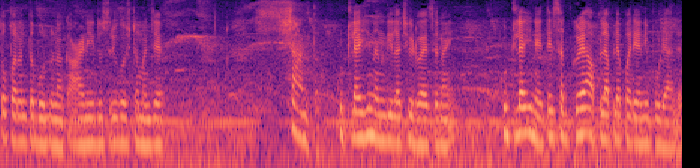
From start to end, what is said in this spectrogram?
तोपर्यंत बोलू नका. आणि दुसरी गोष्ट म्हणजे शांत. कुठल्याही नंदीला चिडवायचं नाही. कुठल्याही नाही. ते सगळे आपल्या आपल्या पर्याने पुढे आलेत.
